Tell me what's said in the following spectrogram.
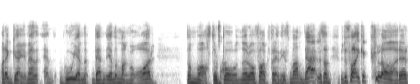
har det gøy med en, en god venn gjennom mange år. Som masterboner og fagforeningsmann. Det er liksom, Hvis du faen ikke klarer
